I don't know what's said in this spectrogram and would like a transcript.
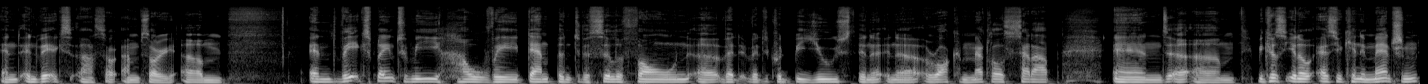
and and they ex- uh, sorry, I'm sorry. Um, and they explained to me how they dampened the xylophone uh, that that could be used in a in a rock metal setup, and uh, um, because you know as you can imagine,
